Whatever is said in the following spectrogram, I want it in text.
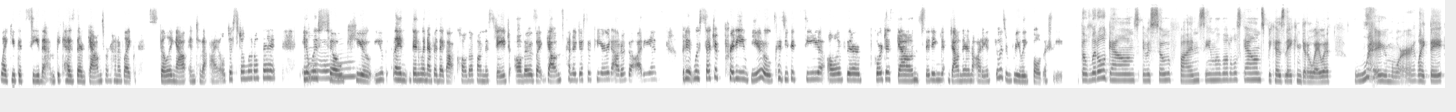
Like you could see them because their gowns were kind of like spilling out into the aisle just a little bit. It was Aww. so cute. You and then whenever they got called up on the stage, all those like gowns kind of disappeared out of the audience. But it was such a pretty view because you could see all of their gorgeous gowns sitting down there in the audience. It was really cool to see. The little gowns, it was so fun seeing the little gowns because they can get away with way more. Like they,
